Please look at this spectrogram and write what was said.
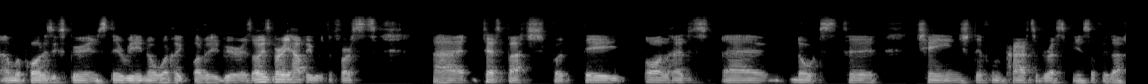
and with Paula's experience, they really know what high quality beer is. I was very happy with the first uh, test batch, but they all had um, notes to change different parts of the recipe and stuff like that.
